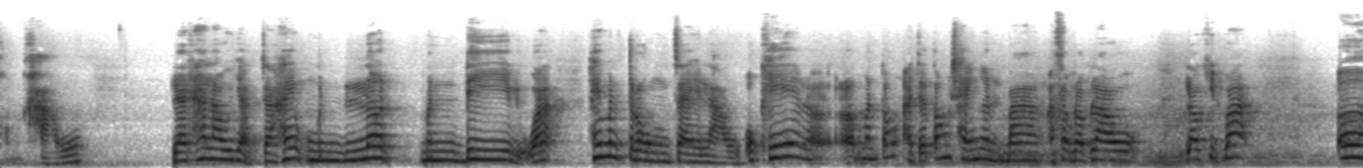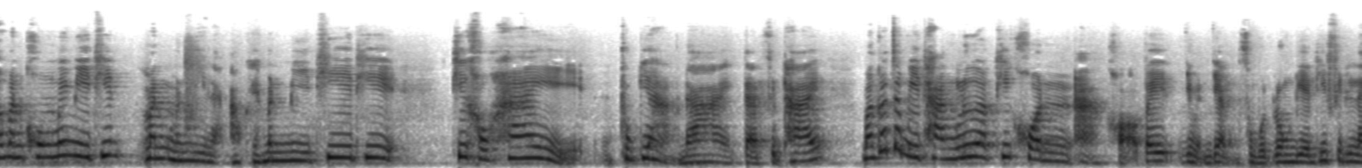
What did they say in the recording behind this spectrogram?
ของเขา และถ้าเราอยากจะให้มันเลิศมันดีหรือว่า ให้มันตรงใจเรา โอเคแล้วมันต้องอาจจะต้องใช้เงินบ้างอะสำหรับเรา เราคิดว่า เออ มันคงไม่มีที่มันมันมีแหละโอเค มันมีที่ที่ที่เขาให้ทุกอย่างได้ แต่สุดท้ายมันก็จะมีทางเลือกที่คนอะขอไปอย่างอย่างสมมติโรงเรียนที่ฟินแล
